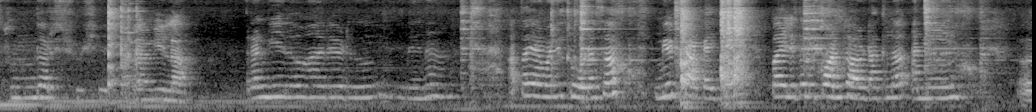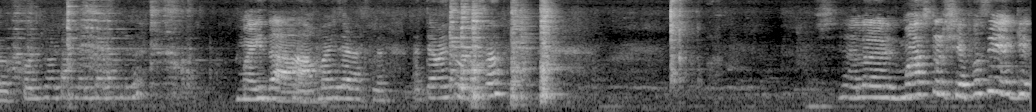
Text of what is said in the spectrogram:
सुंदर सुशील. रंगीला. रंगीलो मारे ना. आता यामध्ये थोडंसं मीठ टाकायचं. पहिले तर मी कॉर्नफ्लॉवर टाकलं आणि कॉर्नफ्लॉवर टाकलं आणि काय टाकलं मैदा. हा मैदा टाकलं. आणि त्यामध्ये थोडंसं मास्टर शेफच एक घे.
